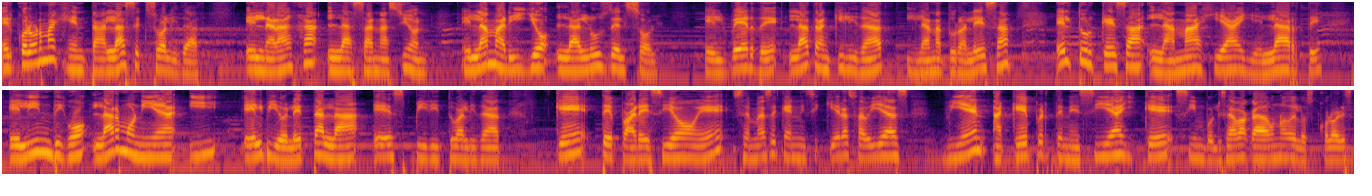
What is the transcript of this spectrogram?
El color magenta, la sexualidad. El naranja, la sanación. El amarillo, la luz del sol. El verde, la tranquilidad y la naturaleza. El turquesa, la magia y el arte. El índigo, la armonía y el violeta, la espiritualidad. ¿Qué te pareció? Eh? Se me hace que ni siquiera sabías bien a qué pertenecía y qué simbolizaba cada uno de los colores.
